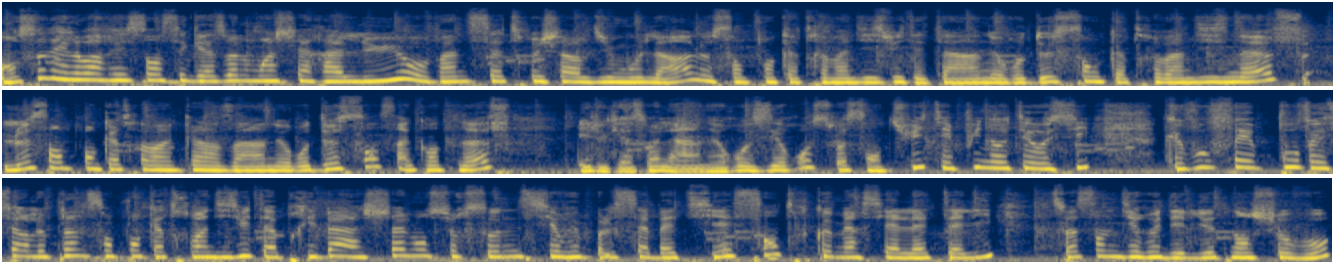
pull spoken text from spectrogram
En Saône-et-Loire, essence et gasoil moins cher à Lu, au 27 rue Charles Dumoulin. Le samplon 98 est à 1,299 Le samplon 95 à 1,259 et le gasoil à 1,068 Et puis notez aussi que vous pouvez faire le plein de samplon 98 à prix à Chalon-sur-Saône, 6 rue Paul Sabatier, centre commercial Lathalie, 70 rue des Lieutenants Chauveau,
